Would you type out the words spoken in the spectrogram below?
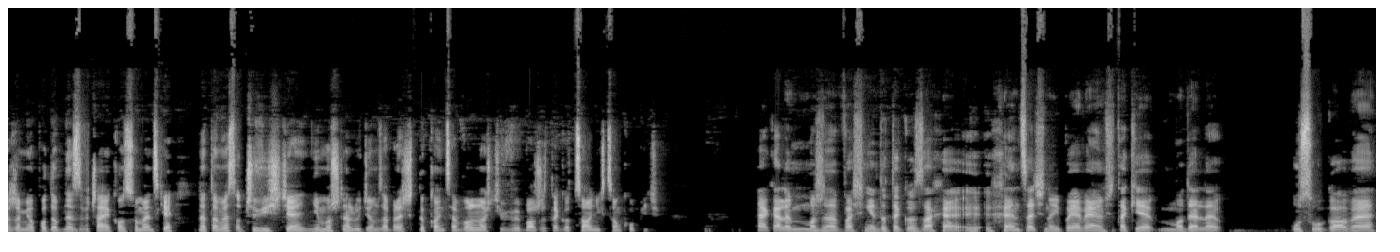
że miał podobne zwyczaje konsumenckie, natomiast oczywiście nie można ludziom zabrać do końca wolności w wyborze tego, co oni chcą kupić. Tak, ale można właśnie do tego zachęcać. No i pojawiają się takie modele usługowe,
